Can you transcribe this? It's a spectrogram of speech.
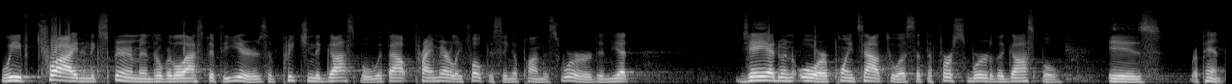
We've tried and experimented over the last 50 years of preaching the gospel without primarily focusing upon this word, and yet J. Edwin Orr points out to us that the first word of the gospel is repent.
